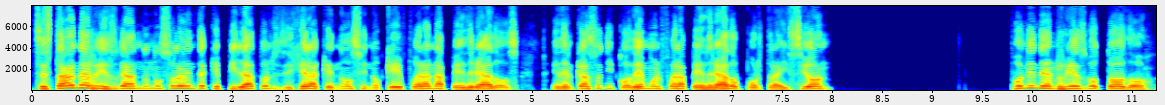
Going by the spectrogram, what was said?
Se estaban arriesgando no solamente a que Pilato les dijera que no, sino que fueran apedreados. En el caso de Nicodemo, él fuera apedreado por traición. Ponen en riesgo todo.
